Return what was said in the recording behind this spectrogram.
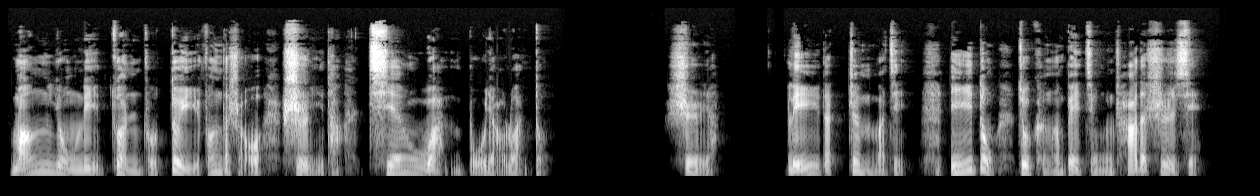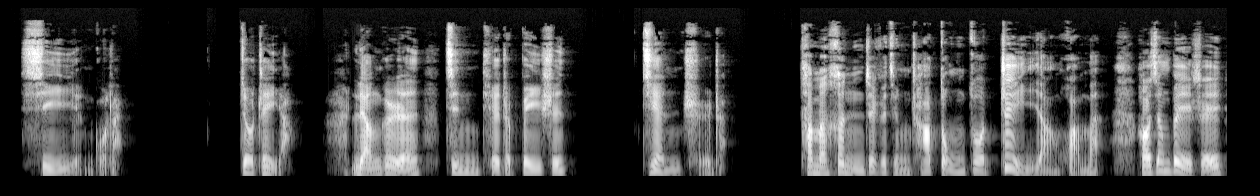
忙用力攥住对方的手，示意他千万不要乱动。是呀，离得这么近，一动就可能被警察的视线吸引过来。就这样，两个人紧贴着背身。坚持着，他们恨这个警察动作这样缓慢，好像被谁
